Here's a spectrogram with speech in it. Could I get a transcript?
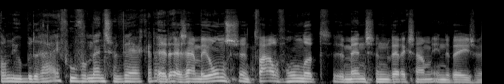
van uw bedrijf? Hoeveel mensen werken er? Eh, Er zijn bij ons een 1200 mensen werkzaam in de BSW.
